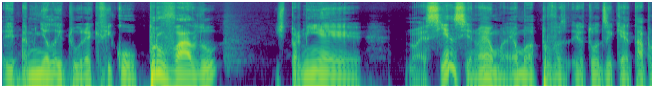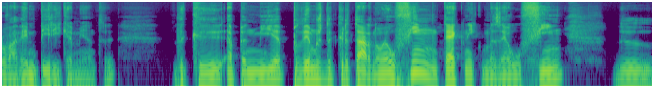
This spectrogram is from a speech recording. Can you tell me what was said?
eh, a minha leitura é que ficou provado, isto para mim é, não é ciência, não é? Uma, é uma prova, eu estou a dizer que é, está provado empiricamente, de que a pandemia podemos decretar, não é o fim técnico, mas é o fim de,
